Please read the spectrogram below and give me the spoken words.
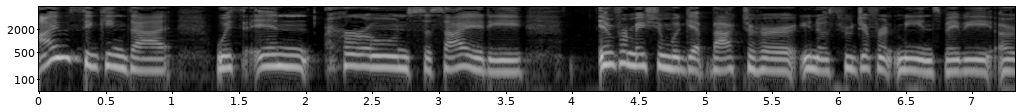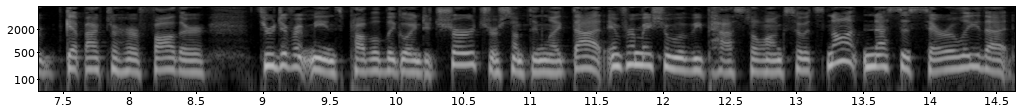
I'm thinking that within her own society information would get back to her, you know, through different means, maybe, or get back to her father through different means, probably going to church or something like that. Information would be passed along. So it's not necessarily that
